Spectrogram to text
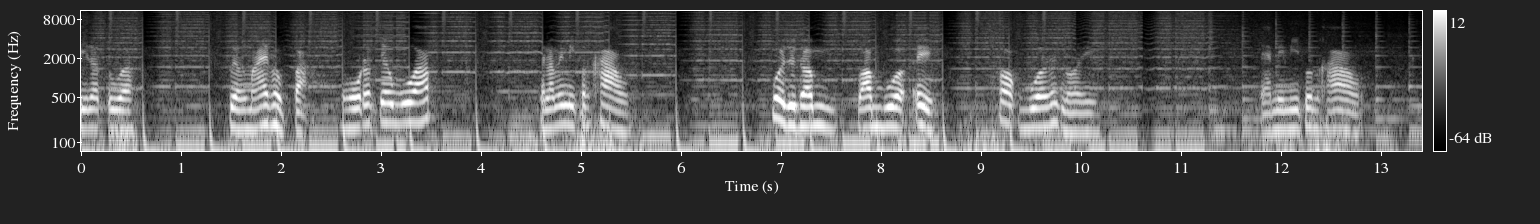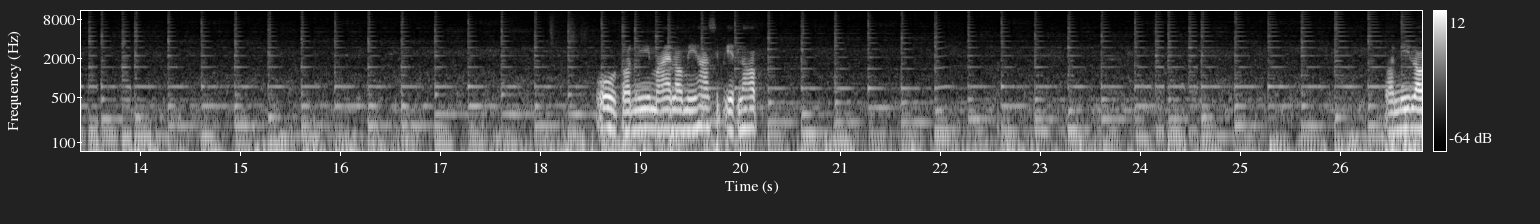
ทีละตัว เปลืองไม้เปล่าๆโอ้โหเราเจอวัวครับ แต่เราไม่มีต้นข้าวว่าจะทำฟาร์มวัว เอ้ยคอกวัวสักหน่อย แต่ไม่มีต้นข้าว โอ้ ตอนนี้ไม้เรามี 51 แล้วครับ ตอนนี้เรา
